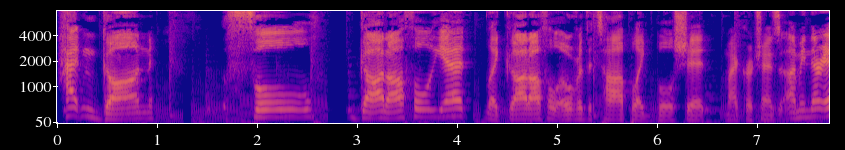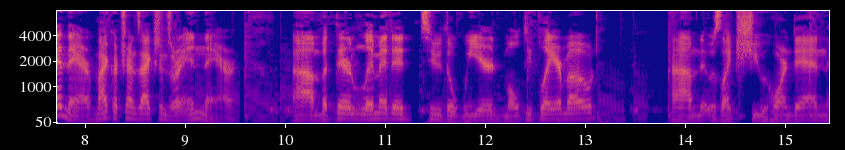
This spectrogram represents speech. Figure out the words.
hadn't gone full god awful yet. Like god awful over the top, like bullshit microtrans. I mean, they're in there. Microtransactions are in there, um, but they're limited to the weird multiplayer mode. Um, that was like shoehorned in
